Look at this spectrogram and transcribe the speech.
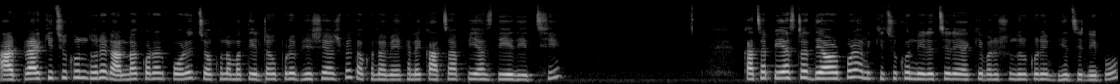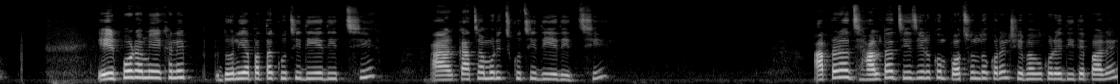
আর প্রায় কিছুক্ষণ ধরে রান্না করার পরে যখন আমার তেলটা উপরে ভেসে আসবে, তখন আমি এখানে কাঁচা পেঁয়াজ দিয়ে দিচ্ছি। কাঁচা পেঁয়াজটা দেওয়ার পর আমি কিছুক্ষণ নেড়েচেড়ে একেবারে সুন্দর করে ভেজে নেব। এরপর আমি এখানে ধনিয়া পাতা কুচি দিয়ে দিচ্ছি আর কাঁচামরিচ কুচি দিয়ে দিচ্ছি। আপনারা ঝালটা যে যেরকম পছন্দ করেন সেভাবে করে দিতে পারেন।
